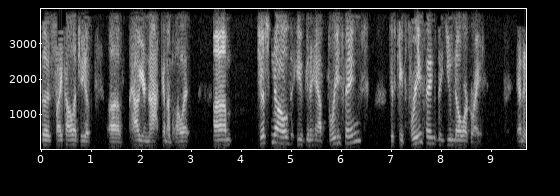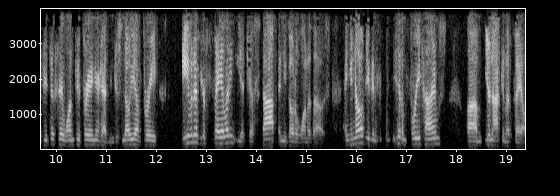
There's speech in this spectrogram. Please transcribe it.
the psychology of of how you're not going to blow it. Um, just know that you're going to have three things. Just keep three things that you know are great. And if you just say one, two, three in your head, and just know you have three, even if you're failing, you just stop and you go to one of those. And you know if you can hit them three times, um, you're not going to fail.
